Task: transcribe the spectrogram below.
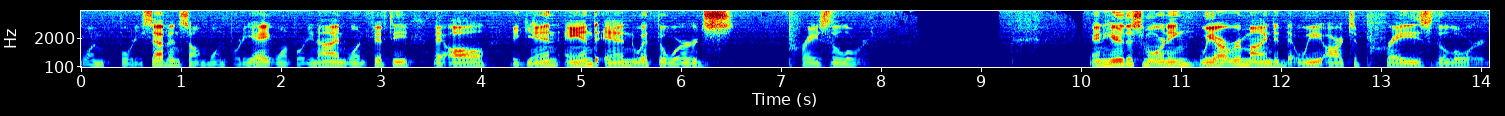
147, Psalm 148, 149, 150, they all begin and end with the words, Praise the Lord. And here this morning, we are reminded that we are to praise the Lord.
